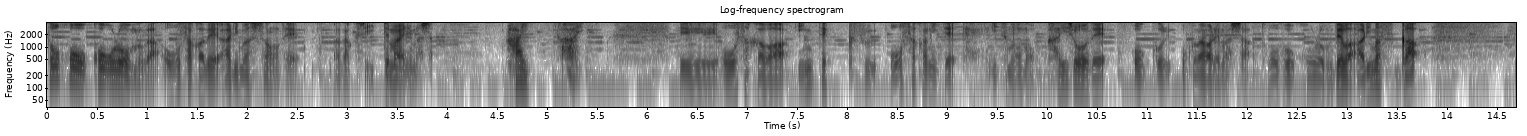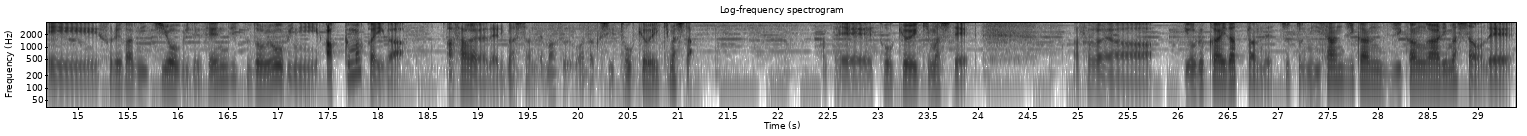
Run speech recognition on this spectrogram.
東方コーロームが大阪でありましたので私行ってまいりました。はい。はい、えー大阪はインテックス大阪にていつもの会場で行われました。東方コーロムではありますが、えーそれが日曜日で前日土曜日に悪魔会が阿佐ヶ谷でありましたんでまず私東京へ行きました、えー東京へ行きまして阿佐ヶ谷夜会だったんでちょっと23時間時間がありましたので、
